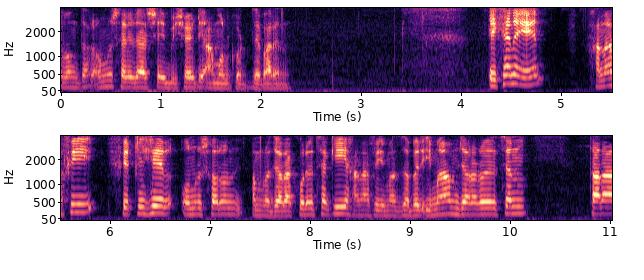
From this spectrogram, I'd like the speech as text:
এবং তার অনুসারীরা সেই বিষয়টি আমল করতে পারেন। এখানে হানাফি ফেকেহের অনুসরণ আমরা যারা করে থাকি, হানাফি মাঝহাবের ইমাম যারা রয়েছেন, তারা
